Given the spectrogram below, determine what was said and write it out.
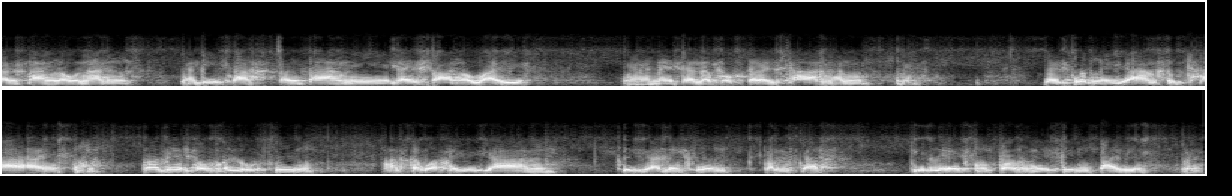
ต่างๆเหล่านั้นนะที่สัตว์ต่างๆ นี้ได้สร้างเอาไว้ในแต่ละภพแต่ละชาตินั้นและจนในยามสุดท้าย ก็ได้ตรงบรรลุซึ่งอัตวัตยาณคือยานในเครื่องกำจัดกิเลสของตนให้สิ้นไปนะ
